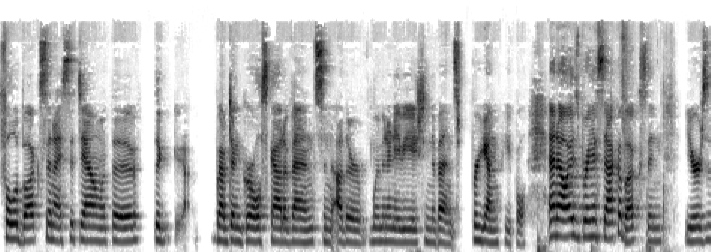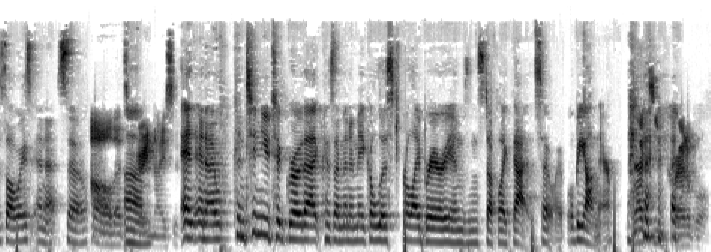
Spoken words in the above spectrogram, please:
full of books and I sit down with the, the, I've done Girl Scout events and other women in aviation events for young people. And I always bring a stack of books and yours is always in it. So, oh, that's um, very nice. and, and I continue to grow that because I'm going to make a list for librarians and stuff like that. So it will be on there. That's incredible.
